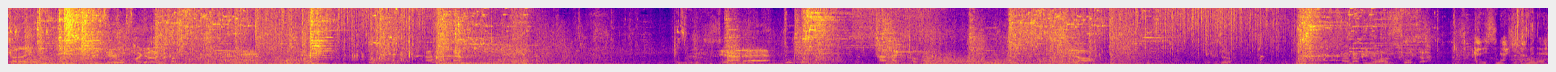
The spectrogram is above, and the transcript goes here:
効かないよう体勢を下げられたかじゃあね叩き飛ぶ行くぞ学びのある勝利だしっかりしないとダメね。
